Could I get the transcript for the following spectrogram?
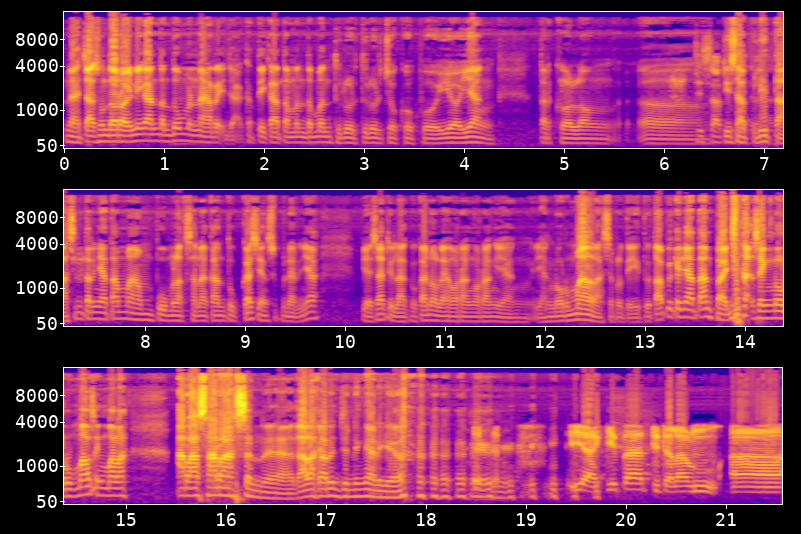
nah Cak Suntoro ini kan tentu menarik Cak ketika teman-teman dulur-dulur Jogoboyo yang tergolong eh, Disabilitas. disabilitas. ini ternyata mampu melaksanakan tugas yang sebenarnya biasa dilakukan oleh orang-orang yang yang normal lah seperti itu. Tapi kenyataan banyak yang normal yang malah aras-arasen ya, kalah karo jenengan ya. Iya, kita di dalam eh,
